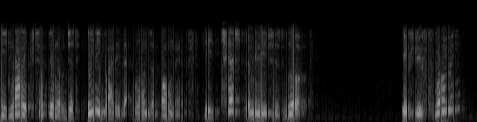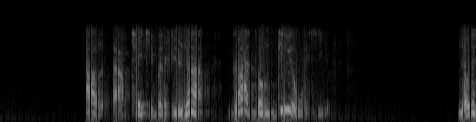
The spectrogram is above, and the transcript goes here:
He's not accepting of just anybody that runs upon him. He tests them and he says, "Look, if you're for me, I'll I'll take you. But if you're not, God's gonna deal with you." Notice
